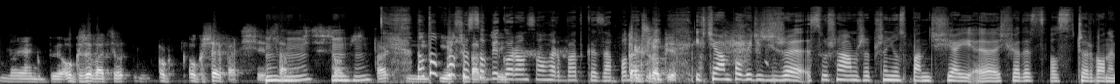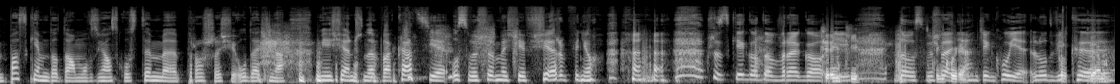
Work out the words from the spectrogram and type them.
no jakby ogrzewać, ogrzewać się mm -hmm, sam mm -hmm. tak? I, no to proszę sobie bardziej... gorącą herbatkę zapodać. Tak I, I, chciałam powiedzieć, że słyszałam, że przyniósł pan dzisiaj e, świadectwo z czerwonym paskiem do domu. W związku z tym e, proszę się udać na miesięczne wakacje. Usłyszymy się w sierpniu. Wszystkiego dobrego Dzięki. i do usłyszenia. Dziękuję. Dziękuję. Ludwik, e, Pozdrawiam.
